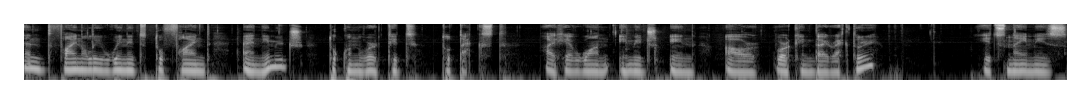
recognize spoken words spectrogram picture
and finally we need to find an image to convert it to text. I have one image in our working directory. Its name is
